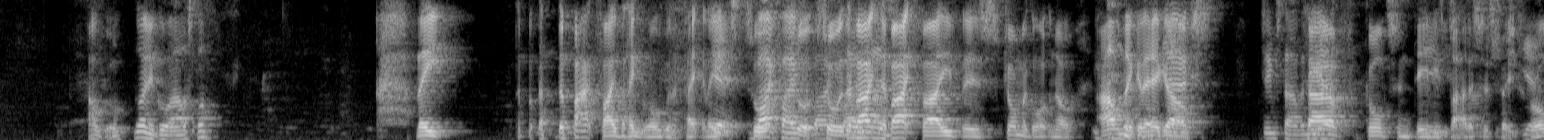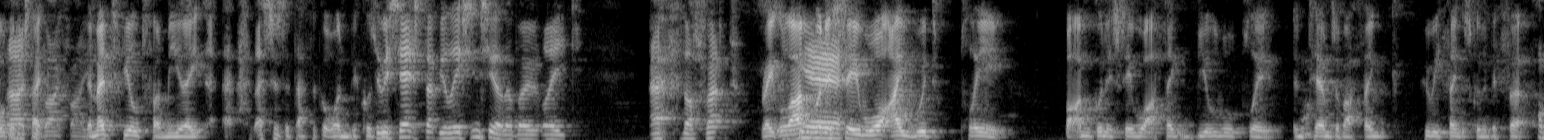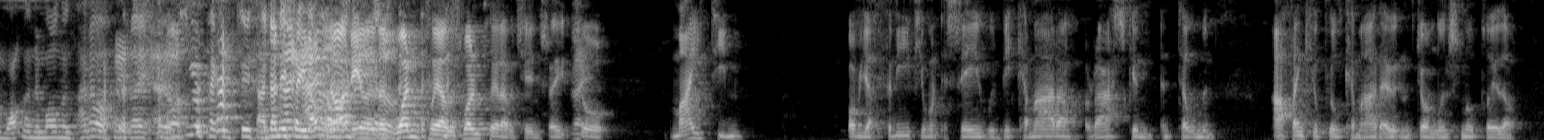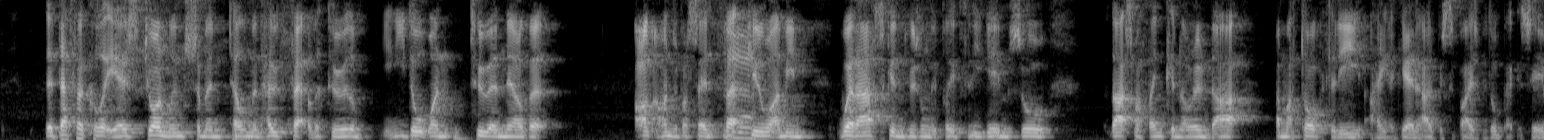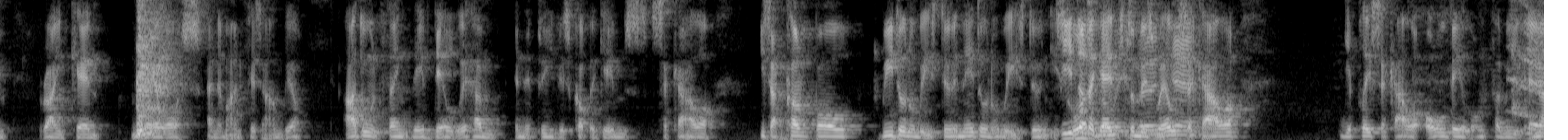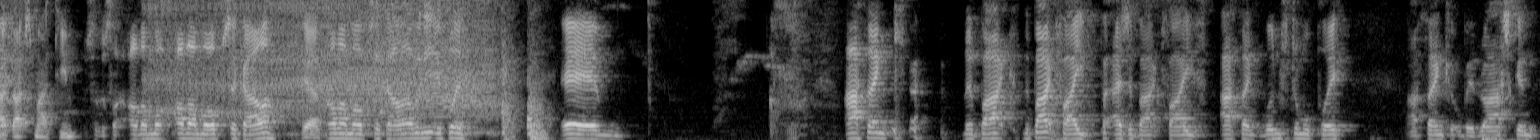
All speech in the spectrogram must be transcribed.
I'll go. No, you go, Alistair. Right. The, the, the back five, I think we're all going to pick, right? Yes, So, back five's so, the back so the five. back the back five is John McLaughlin, no, Al McGregor, Yes. James Tavernier. Tav, Goldson, Davies, Davies, Barisic, Barisic. right? so Yeah, we're all going that's to the back five. The midfield for me, right? This is a difficult one because Do we, we set stipulations here about like if they're fit? right. Well, I'm going to say what I would play, but I'm going to say what I think Beale will play in terms of I think who he thinks is going to be fit. I'm working in the morning. I know, right? I know. So you're picking two teams. I didn't sign up I- for that. really. There's one player. There's one player I would change. Right. Right. So my team of your three, if you want to say, would be Kamara, Raskin, and Tillman. I think you'll pull Kamara out, and John Lundstram will play there. The difficulty is John Lundstram and Tillman. How fit are the two of them? You don't want two in there that aren't 100 percent fit. If you know what I mean. We're asking who's only played three games, so that's my thinking around that. And my top three, I again, I'd be surprised if we don't pick the same. Ryan Kent, Morelos, and the man for Zambia. I don't think they've dealt with him in the previous couple of games. Sakala, he's a curveball. We don't know what he's doing. They don't know what he's doing. He, He scored against them as well, yeah. Sakala. You play Sakala all day long for me, Yeah. and that, that's my team. So it's like other mo- other mob Sakala, Yeah. other mob Sakala. We need to play. Um, I think the back the back five as a back five. I think Lundstram will play. I think it'll be Raskin.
